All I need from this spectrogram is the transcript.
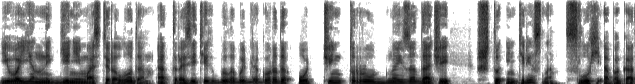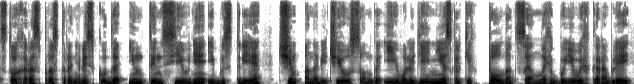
и военный гений мастера Лода, отразить их было бы для города очень трудной задачей – что интересно, слухи о богатствах распространялись куда интенсивнее и быстрее, чем о наличии у Сонга и его людей нескольких полноценных боевых кораблей.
